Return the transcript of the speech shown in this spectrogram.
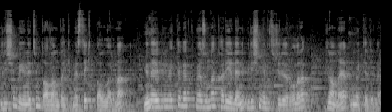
bilişim ve yönetim alanındaki meslek dallarına yönelebilmekte ve mezunlar kariyerlerini bilişim yöneticileri olarak planlayabilmektedirler.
